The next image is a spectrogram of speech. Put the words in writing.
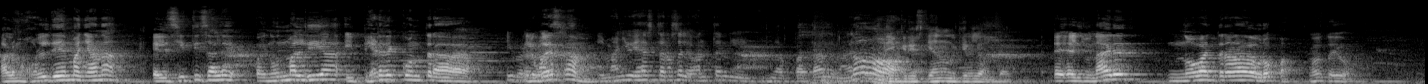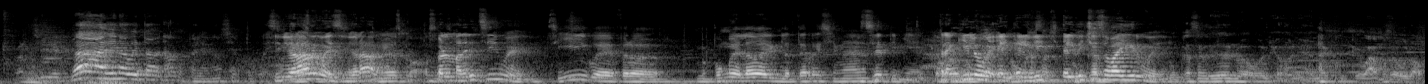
a lo mejor el día de mañana el City sale en un mal día y pierde contra sí, el Man- West Ham. El Man U ya está, no se levanta ni las patadas de madre. No. Ni Cristiano lo quiere levantar. El el United no va a entrar a Europa, no te digo. Ah, bien agüitado. No, compadre, no es cierto, güey. Sin llorar, güey, sin llorar. Pero el Madrid sí, güey. Sí, güey, pero me pongo del lado de Inglaterra y sí me dan sentimiento. Tranquilo, güey, el, el, el bicho nunca- se va a ir, güey. Nunca ha salido de Nuevo León, ya, con que vamos a Europa.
